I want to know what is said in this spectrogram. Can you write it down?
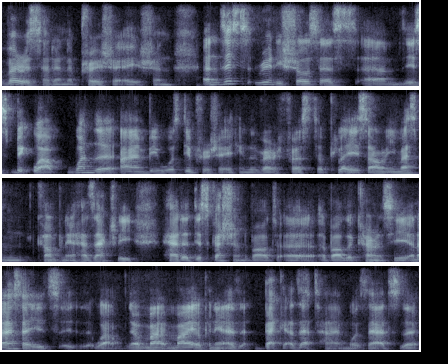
very sudden appreciation, and this really shows us um, this big. Well, when the RMB was depreciating in the very first place, our investment company has actually had a discussion about uh, about the currency, and I say it's it, well, my my opinion as back at that time was that the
